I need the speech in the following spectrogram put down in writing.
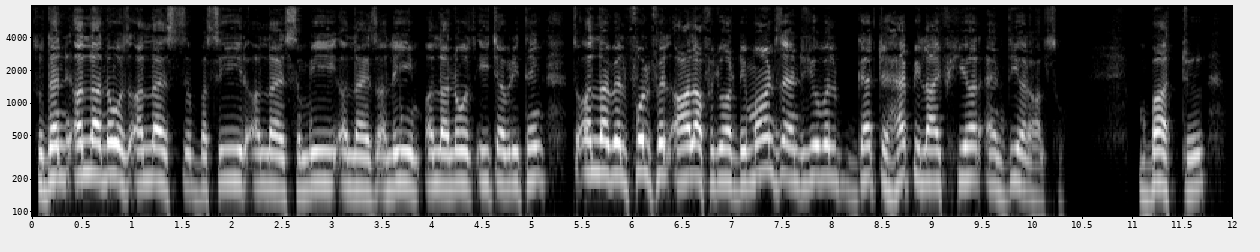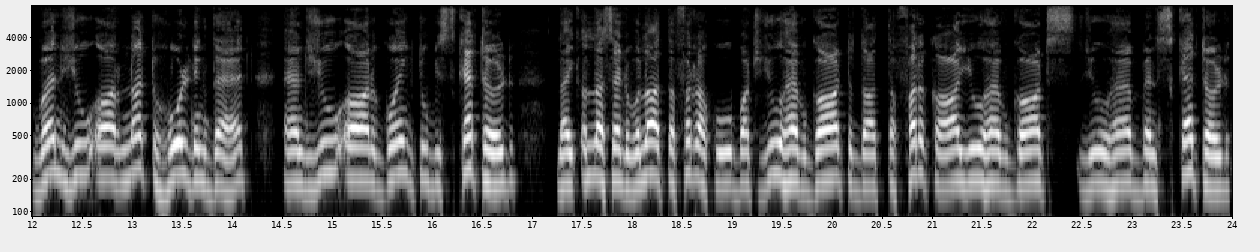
So then Allah knows Allah is Basir, Allah is Sami, Allah is Alim, Allah knows each everything. So Allah will fulfill all of your demands and you will get a happy life here and there also. But when you are not holding that and you are going to be scattered, like Allah said, "Wala tafarraku," but you have got the tafarqa, you have got, you have been scattered,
